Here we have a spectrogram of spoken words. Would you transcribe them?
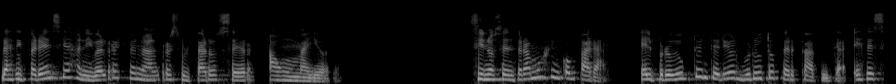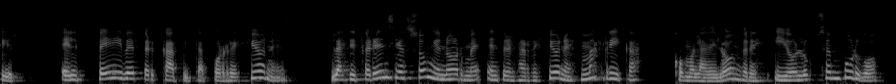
las diferencias a nivel regional resultaron ser aún mayores. Si nos centramos en comparar el Producto Interior Bruto per cápita, es decir, el PIB per cápita por regiones, las diferencias son enormes entre las regiones más ricas, como la de Londres y o Luxemburgo,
